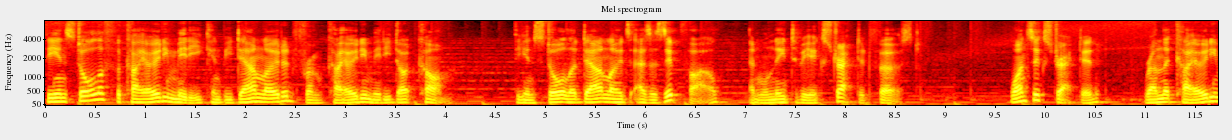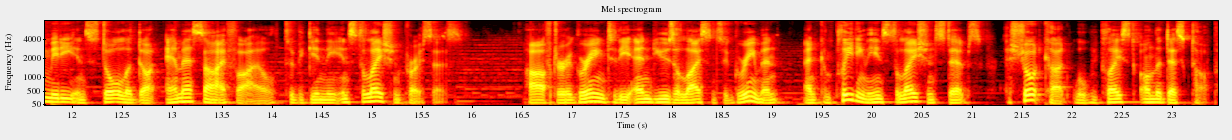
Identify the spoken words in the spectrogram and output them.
The installer for Coyote MIDI can be downloaded from coyotemidi.com. The installer downloads as a zip file and will need to be extracted first. Once extracted, run the Coyote MIDI installer.msi file to begin the installation process. After agreeing to the end user license agreement and completing the installation steps, a shortcut will be placed on the desktop.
